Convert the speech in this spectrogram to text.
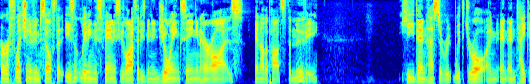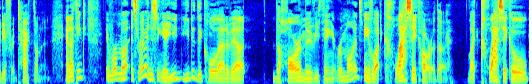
a reflection of himself that isn't living this fantasy life that he's been enjoying seeing in her eyes in other parts of the movie, he then has to re- withdraw and, and, and take a different tact on it. And I think it it's reminiscent. You know, you you did the call out about the horror movie thing. It reminds me of like classic horror though, like classical.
